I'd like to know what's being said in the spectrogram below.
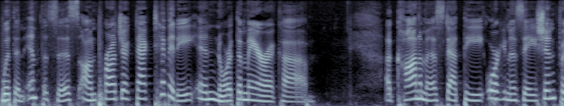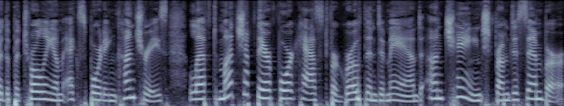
with an emphasis on project activity in North America economist at the Organization for the Petroleum Exporting Countries, left much of their forecast for growth and demand unchanged from December,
